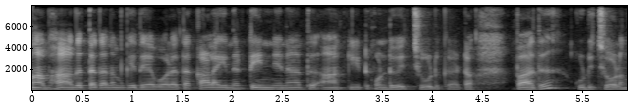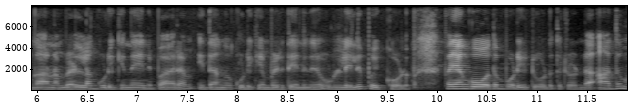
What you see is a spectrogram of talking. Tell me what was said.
ആ ഭാഗത്തൊക്കെ നമുക്ക് ഇതേപോലത്തെ കളയുന്ന ടിന്നിനകത്ത് ആക്കിയിട്ട് കൊണ്ട് വെച്ച് കൊടുക്കുക കേട്ടോ. അപ്പോൾ അത് കുടിച്ചോളും. കാരണം വെള്ളം കുടിക്കുന്നതിന് പകരം ഇതങ്ങ് കുടിക്കുമ്പോഴത്തേന് ഉള്ളിൽ പൊയ്ക്കോളും. അപ്പോൾ ഞാൻ ഗോതമ്പ് പൊടി ഇട്ട് കൊടുത്തിട്ടുണ്ട്. അതും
